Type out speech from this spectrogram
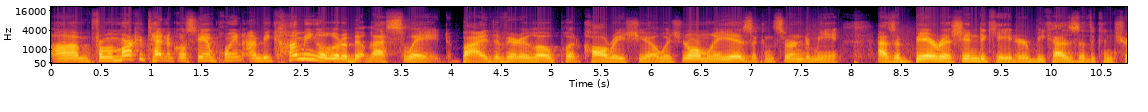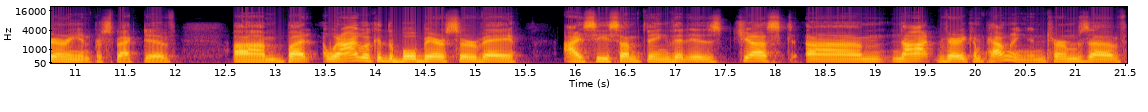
Um, from a market technical standpoint, I'm becoming a little bit less swayed by the very low put call ratio, which normally is a concern to me as a bearish indicator because of the contrarian perspective. Um, but when I look at the bull bear survey, I see something that is just um, not very compelling in terms of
